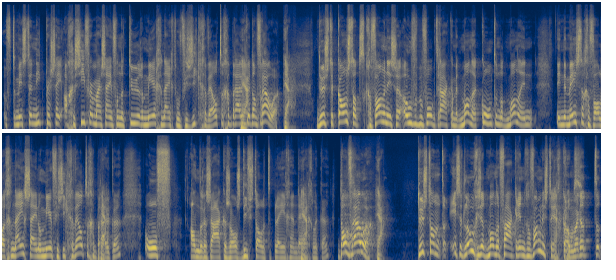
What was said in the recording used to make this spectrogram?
of tenminste, niet per se agressiever, maar zijn van nature meer geneigd om fysiek geweld te gebruiken Ja. dan vrouwen. ja, Dus de kans dat gevangenissen overbevolkt raken met mannen komt omdat mannen in, in de meeste gevallen geneigd zijn om meer fysiek geweld te gebruiken. Of andere zaken zoals diefstallen te plegen en dergelijke. Dan vrouwen. ja. Dus dan is het logisch dat mannen vaker in de gevangenis terechtkomen. maar dat, dat,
